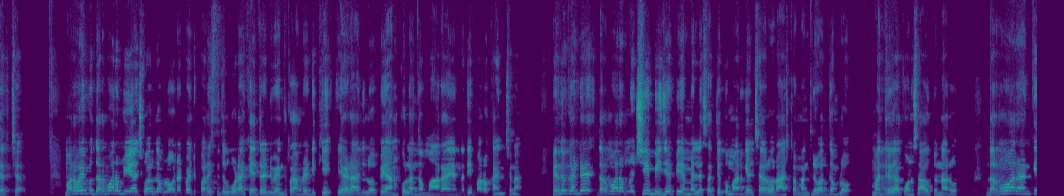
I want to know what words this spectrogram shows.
చర్చ. మరోవైపు ధర్మవరం నియోజకవర్గంలో ఉన్నటువంటి పరిస్థితులు కూడా కేతిరెడ్డి వెంకటరామరెడ్డికి ఏడాది లోపే అనుకూలంగా మారాయన్నది మరొక అంచనా. ఎందుకంటే ధర్మవరం నుంచి బీజేపీ ఎమ్మెల్యే సత్యకుమార్ గెలిచారు. రాష్ట్ర మంత్రివర్గంలో మంత్రిగా కొనసాగుతున్నారు. ధర్మవరానికి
